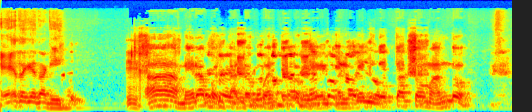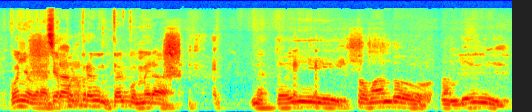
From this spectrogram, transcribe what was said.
Este que está aquí. Ah, mira, pues Ese, Carlos, ¿qué cuéntame, estás ¿qué qué es lo que estás tomando? Coño, gracias por preguntar. Pues mira, me estoy tomando también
